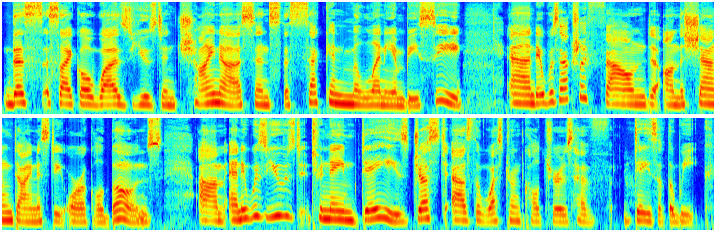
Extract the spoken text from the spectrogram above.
This cycle was used in China since the second millennium BC, and it was actually found on the Shang Dynasty oracle bones. Um, and it was used to name days, just as the Western cultures have days of the week.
